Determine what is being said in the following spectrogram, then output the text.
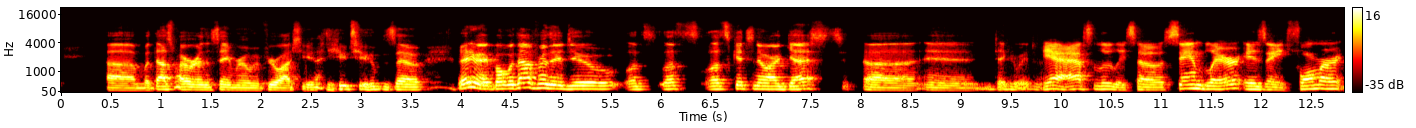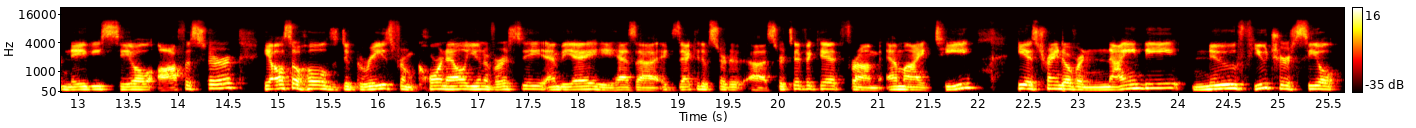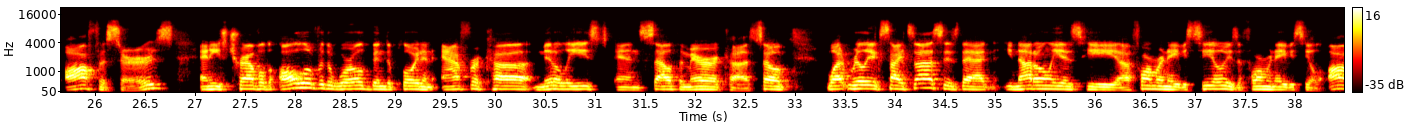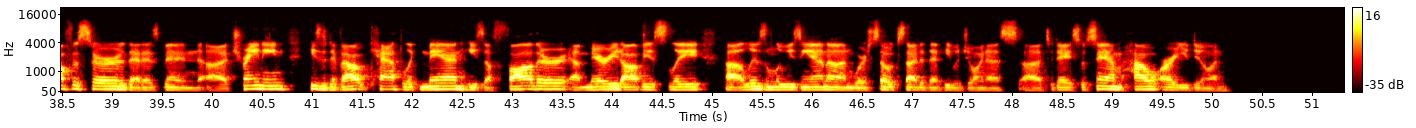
Um, but that's why we're in the same room if you're watching on YouTube. So anyway, but without further ado, let's let's let's get to know our guest uh, and take it away. John. Yeah, absolutely. So Sam Blair is a former Navy SEAL officer. He also holds degrees from Cornell University, MBA. He has an executive certi- uh, certificate from MIT. He has trained over 90 new future SEAL officers, and he's traveled all over the world, been deployed in Africa, Middle East, and South America. So, what really excites us is that not only is he a former Navy SEAL, he's a former Navy SEAL officer that has been uh, training. He's a devout Catholic man. He's a father, uh, married, obviously, uh, lives in Louisiana, and we're so excited that he would join us uh, today. So, Sam, how are you doing?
